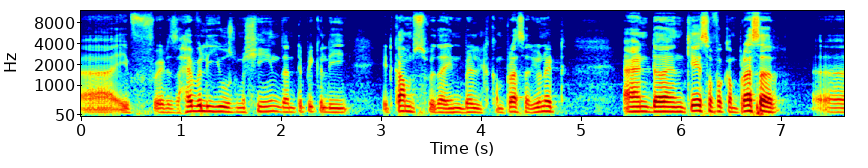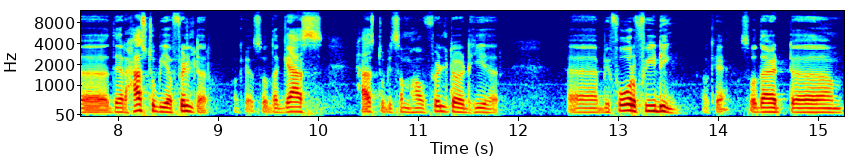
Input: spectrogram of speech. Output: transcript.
Uh, if it is a heavily used machine then typically it comes with an inbuilt compressor unit and uh, in case of a compressor uh, there has to be a filter. Okay. So, the gas has to be somehow filtered here before feeding, okay, so that um,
